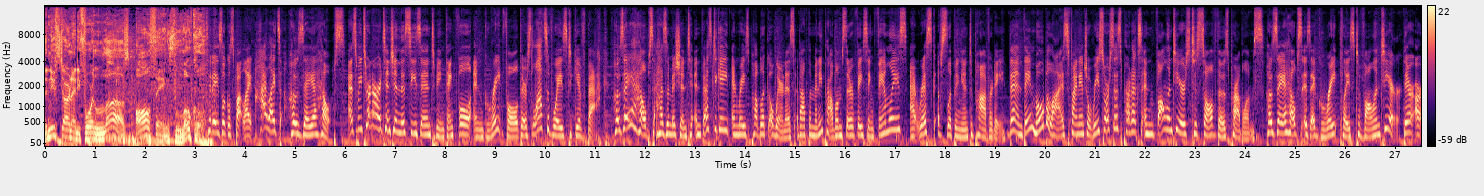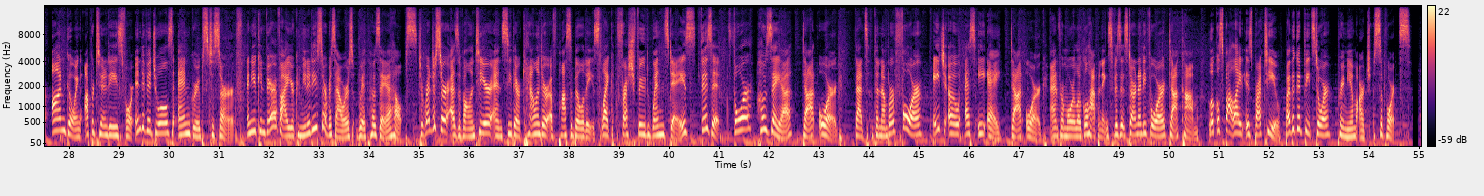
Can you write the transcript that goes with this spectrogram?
The new Star 94 loves all things local. Today's local spotlight highlights Hosea Helps. As we turn our attention this season to being thankful and grateful, there's lots of ways to give back. Hosea Helps has a mission to investigate and raise public awareness about the many problems that are facing families at risk of slipping into poverty. Then they mobilize financial resources, products, and volunteers to solve those problems. Hosea Helps is a great place to volunteer. There are ongoing opportunities for individuals and groups to serve. And you can verify your community service hours with Hosea Helps. To register as a volunteer and see their calendar of possibilities like Fresh Food Wednesdays, visit forhosea.org. That's the number four, H O S E A dot org. And for more local happenings, visit star94.com. Local Spotlight is brought to you by the Good Feet Store, Premium Arch Supports.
